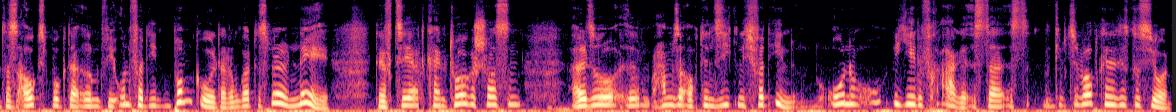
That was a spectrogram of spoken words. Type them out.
dass Augsburg da irgendwie unverdienten Punkt geholt hat, um Gottes Willen. Nee, der FC hat kein Tor geschossen, also ähm, haben sie auch den Sieg nicht verdient. Ohne, ohne jede Frage ist da, ist, gibt es überhaupt keine Diskussion.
